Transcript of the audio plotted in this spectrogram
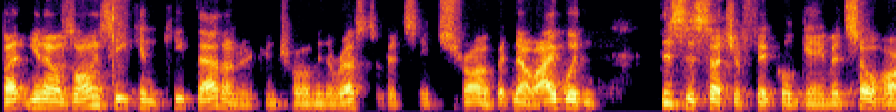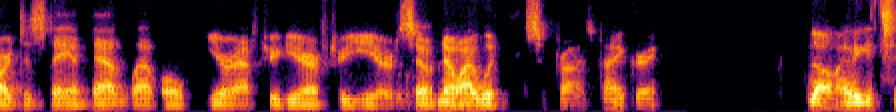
but you know as long as he can keep that under control i mean the rest of it seems strong but no i wouldn't this is such a fickle game. It's so hard to stay at that level year after year after year. So no i wouldn't be surprised. I agree no, I think it's.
